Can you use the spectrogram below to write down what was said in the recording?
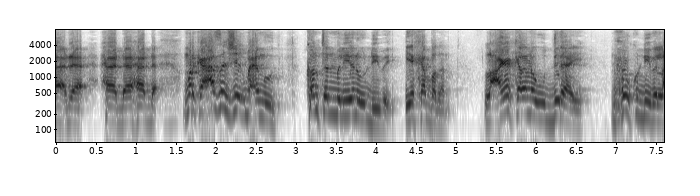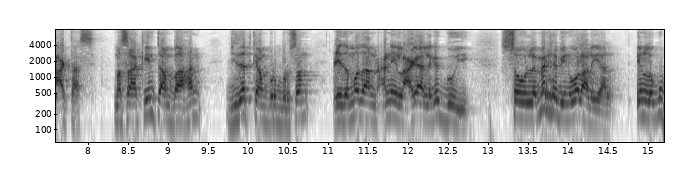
hadha hadha hadha marka xasan sheekh maxamuud konton milyan uu dhiibay iyo ka badan lacago kalena wuu diraayay muxuu ku dhiibay lacagtaas? Masaakiintan baahan jidadkan burbursan ciidamadan macnihii lacagaa laga gooyey sow lama rabin walaalayaal in lagu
